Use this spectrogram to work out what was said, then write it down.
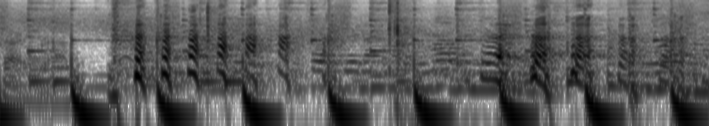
Sorry, Rob.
